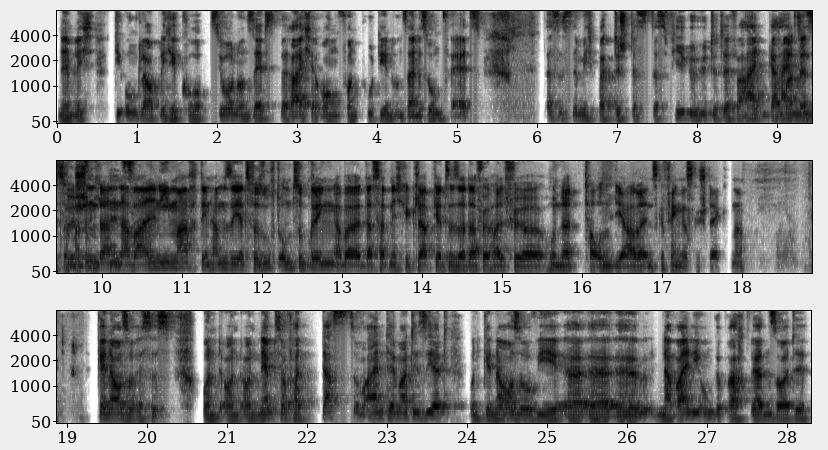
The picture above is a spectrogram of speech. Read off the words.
nämlich die unglaubliche Korruption und Selbstbereicherung von Putin und seines Umfelds. Das ist nämlich praktisch das, das viel gehütete Verhalten, Geheimnis. Was inzwischen dann Nawalny macht, den haben sie jetzt versucht umzubringen, aber das hat nicht geklappt. Jetzt ist er dafür halt für 100.000 Jahre ins Gefängnis gesteckt. Ne? Genauso ist es. Und, und, und Nemtsov hat das zum einen thematisiert und genauso wie äh, äh, Nawalny umgebracht werden sollte,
